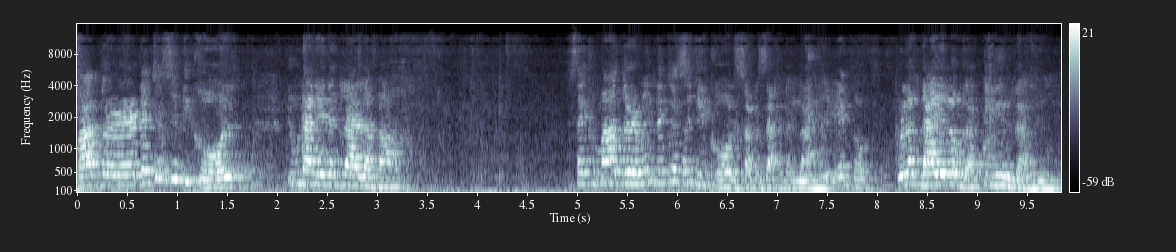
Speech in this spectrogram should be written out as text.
Mother, nandiyan si Nicole. Yung nanay naglalaba. Sabi ko, Mother, nandiyan si Nicole. Sabi sa akin ng nanay, eto, walang dialogue ha, tingin lang.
